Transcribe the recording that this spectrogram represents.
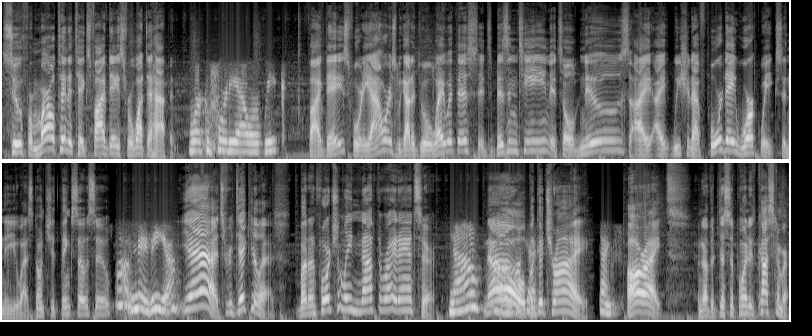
Sue from Marlton, it takes five days for what to happen? Work a 40 hour week. Five days, 40 hours. We got to do away with this. It's Byzantine. It's old news. I, I, we should have four day work weeks in the U.S. Don't you think so, Sue? Uh, maybe, yeah. Yeah, it's ridiculous. But unfortunately, not the right answer. No? No, Oh, okay. but good try. Thanks. All right. Another disappointed customer.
